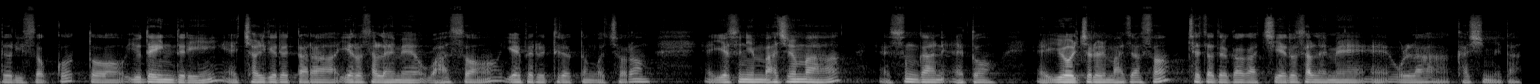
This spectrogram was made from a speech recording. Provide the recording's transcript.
늘 있었고 또 유대인들이 절기를 따라 예루살렘에 와서 예배를 드렸던 것처럼 예수님 마지막 순간에도 유월절을 맞아서 제자들과 같이 예루살렘에 올라가십니다.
